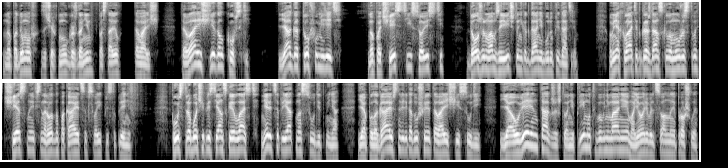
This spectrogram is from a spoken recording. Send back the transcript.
но, подумав, зачеркнул гражданин, поставил «Товарищ». «Товарищ Яголковский, я готов умереть, но по чести и совести должен вам заявить, что никогда не буду предателем. У меня хватит гражданского мужества честно и всенародно покаяться в своих преступлениях. Пусть рабоче-крестьянская власть нелицеприятно судит меня. Я полагаюсь на великодушие товарищей судей. Я уверен также, что они примут во внимание мое революционное прошлое.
